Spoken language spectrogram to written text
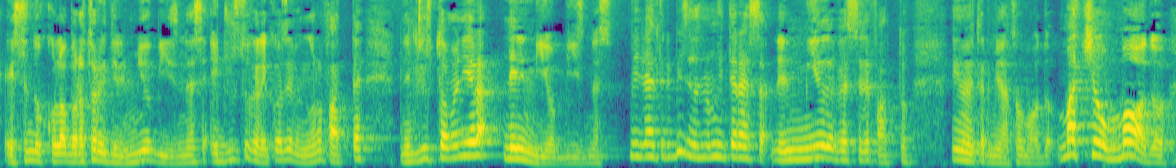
essendo collaboratori del mio business, è giusto che le cose vengano fatte nella giusta maniera nel mio business. Negli altri business non mi interessa, nel mio deve essere fatto in un determinato modo. Ma c'è un modo,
